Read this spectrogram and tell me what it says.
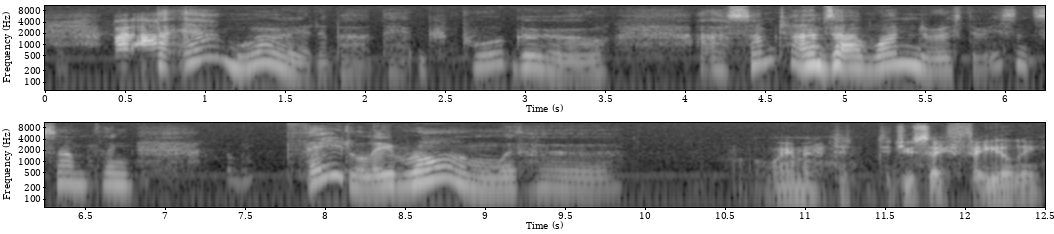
but I am worried about that g- poor girl. Uh, sometimes I wonder if there isn't something fatally wrong with her. Wait a minute. Did, did you say fatally?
